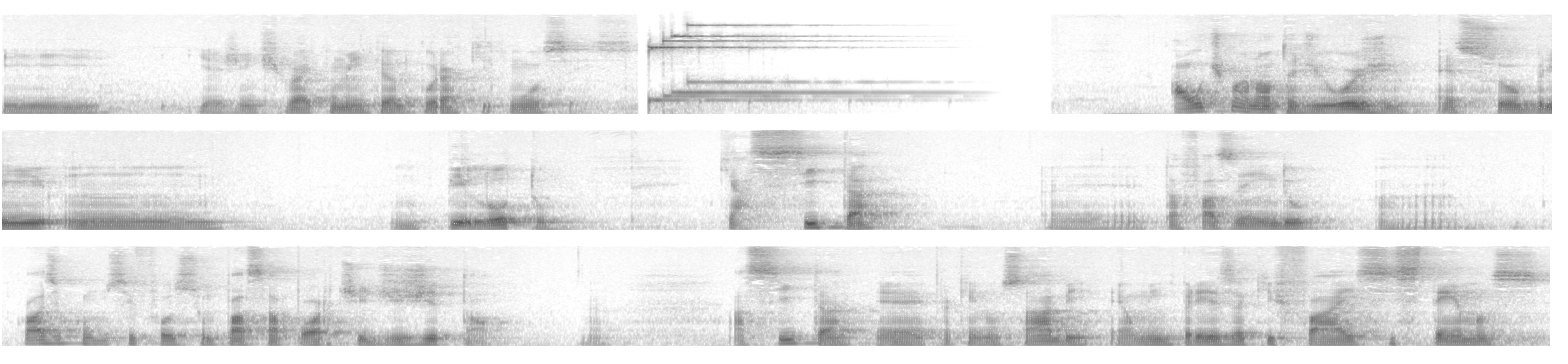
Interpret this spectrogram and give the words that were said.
e, e a gente vai comentando por aqui com vocês. A última nota de hoje é sobre um, um piloto que a CITA está é, fazendo ah, quase como se fosse um passaporte digital. Né? A Cita, é, para quem não sabe, é uma empresa que faz sistemas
